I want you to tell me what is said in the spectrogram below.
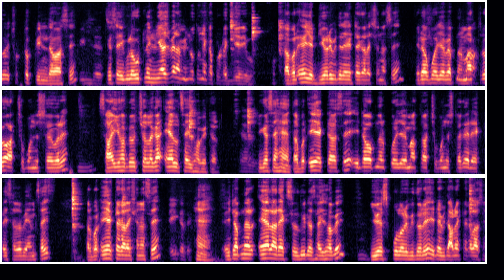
করে ছোট্ট প্রিন্ট দেওয়া আছে। ঠিক আছে এগুলো উঠলে নিয়ে আসবেন আমি নতুন একটা প্রোডাক্ট দিয়ে দিব। তারপর এই যে ডিওর ভিতরে একটা কালেকশন আছে এটাও পড়ে যাবে আপনার মাত্র আটশো পঞ্চাশ টাকা করে। সাইজ হবে হচ্ছে লাগা এল সাইজ হবে এটার। ঠিক আছে হ্যাঁ তারপর এই একটা আছে এটাও আপনার পড়ে যাবে মাত্র আটশো পঞ্চাশ টাকা এর একটাই সাইজ হবে এম সাইজ তারপর এই একটা কালেকশন আছে। হ্যাঁ এটা আপনার এল আর এক্সেল দুইটা সাইজ হবে। ইউএস পোলোর ভিতরে এটা ভিতরে আরেকটা কালার আছে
